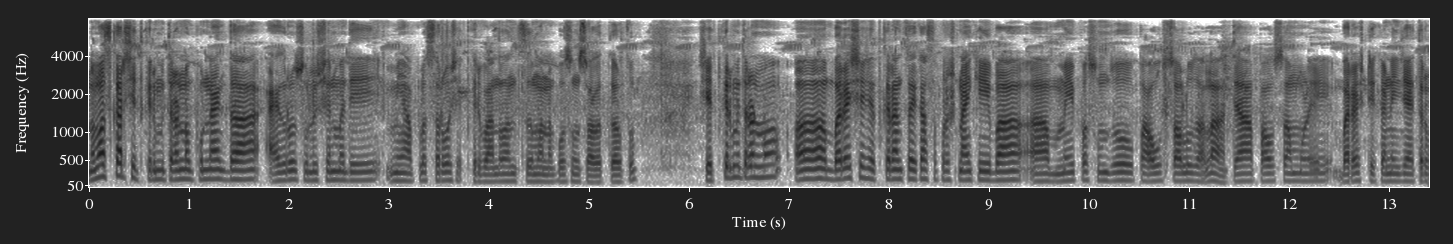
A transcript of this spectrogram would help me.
नमस्कार शेतकरी मित्रांनो पुन्हा एकदा ॲग्रो सोल्युशनमध्ये मी आपलं सर्व शेतकरी बांधवांचं मनापासून स्वागत करतो. शेतकरी मित्रांनो बऱ्याचशा शेतकऱ्यांचा एक असा प्रश्न आहे की बा मेपासून जो पाऊस चालू झाला त्या पावसामुळे बऱ्याच ठिकाणी जे आहे तर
